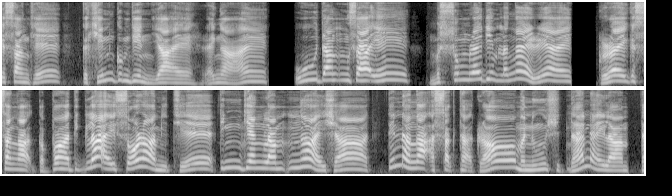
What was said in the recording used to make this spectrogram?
ก็สังเทก็ขินกุมดินยาไอไรงายอูดังอุซาเอมาซุมไรดิมละไงเรไอกระไรก็สังอะกบาติกลาไอสอรามิเทติงยังลำง่ายชาตินางะสักทากราวมนูชิดานไอลามได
